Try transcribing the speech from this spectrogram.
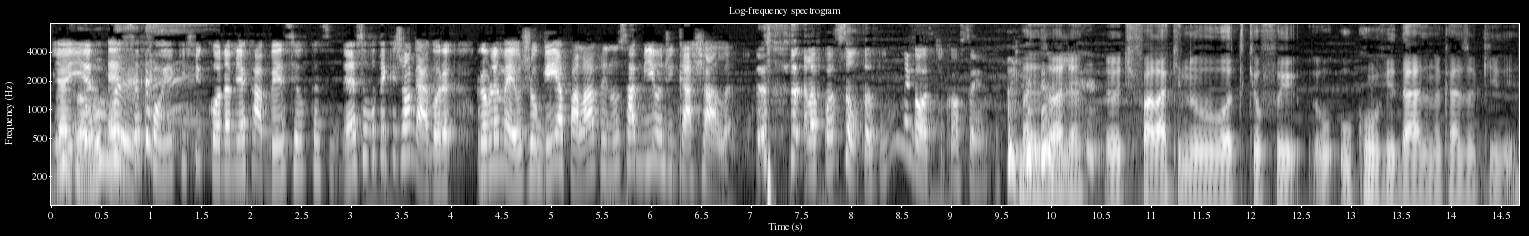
E aí ver. essa foi a que ficou na minha cabeça e eu fiquei assim, essa eu vou ter que jogar. Agora, o problema é, eu joguei a palavra e não sabia onde encaixá-la. Ela ficou solta, assim, um negócio de cosseno. Mas olha, eu vou te falar que no outro que eu fui o, o convidado, no caso que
